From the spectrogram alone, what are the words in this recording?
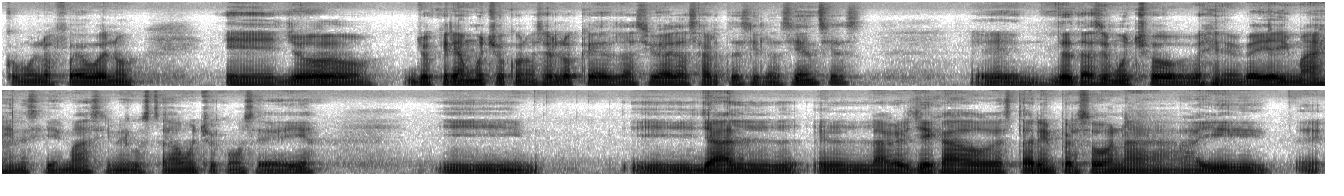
como lo fue, bueno, eh, yo, yo quería mucho conocer lo que es la ciudad de las artes y las ciencias. Eh, desde hace mucho veía imágenes y demás y me gustaba mucho cómo se veía. Y, y ya el, el haber llegado, estar en persona, ahí, eh,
